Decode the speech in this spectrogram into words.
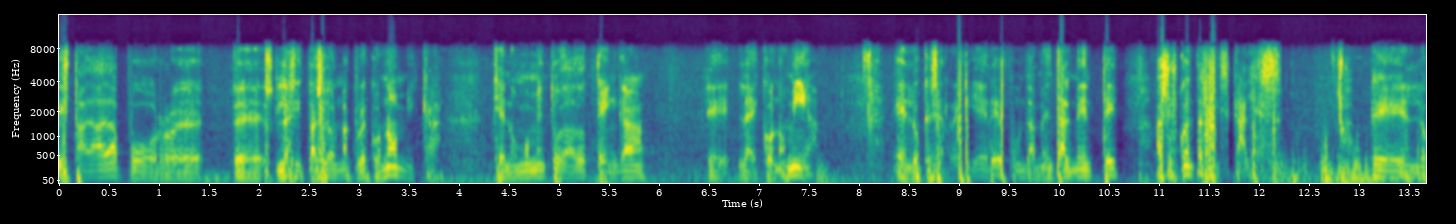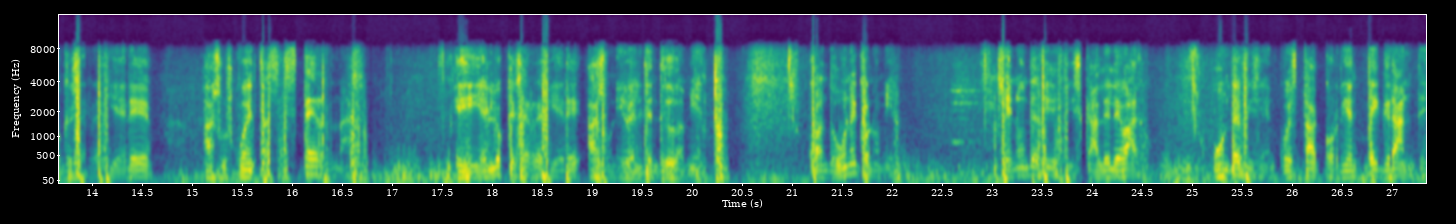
está dada por la situación macroeconómica que en un momento dado tenga la economía en lo que se refiere fundamentalmente a sus cuentas fiscales, en lo que se refiere a sus cuentas externas y en lo que se refiere a su nivel de endeudamiento. Cuando una economía tiene un déficit fiscal elevado, un déficit en cuesta corriente grande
